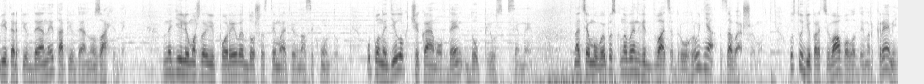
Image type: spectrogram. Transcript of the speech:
Вітер південний та південно-західний. В неділю можливі пориви до 6 метрів на секунду. У понеділок чекаємо в день до плюс 7. На цьому випуск новин від 22 грудня завершуємо. У студії працював Володимир Кремінь.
